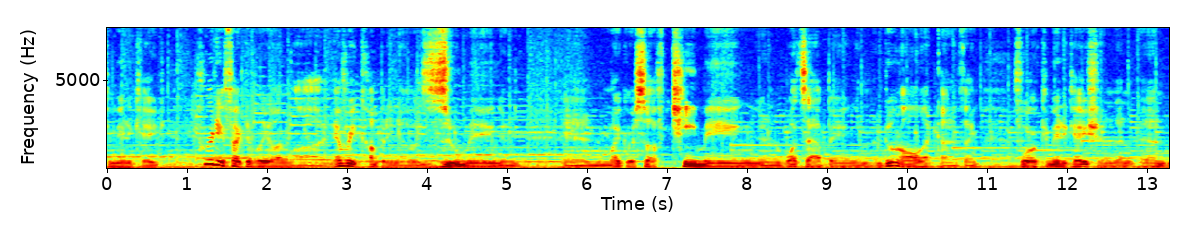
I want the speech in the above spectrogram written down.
communicate pretty effectively online. Every company now is Zooming and, and Microsoft Teaming and WhatsApping and, and doing all that kind of thing for communication and, and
